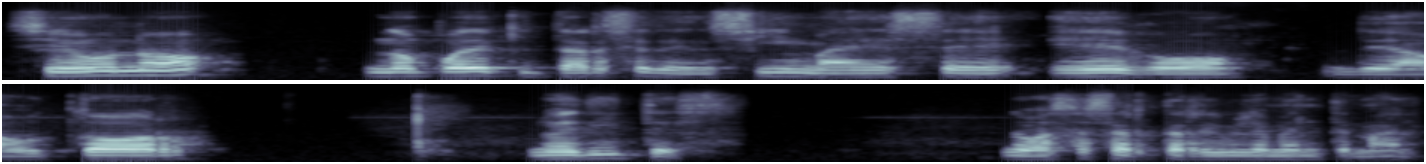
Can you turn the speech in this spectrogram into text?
Si uno no puede quitarse de encima ese ego de autor, no edites, lo vas a hacer terriblemente mal.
